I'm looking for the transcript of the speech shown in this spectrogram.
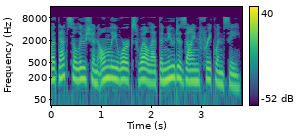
but that solution only works well at the new design frequency.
